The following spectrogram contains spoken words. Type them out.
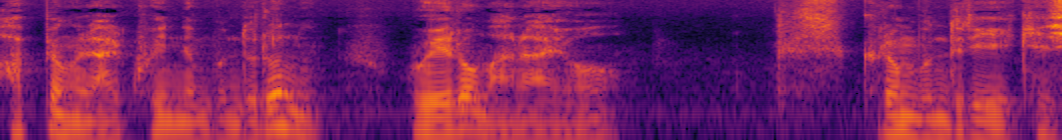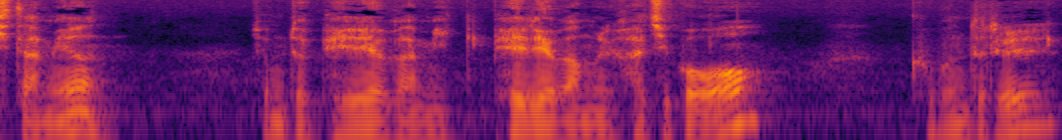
화병을 앓고 있는 분들은 의외로 많아요. 그런 분들이 계시다면 좀 더 배려감이, 배려감을 가지고 그분들을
